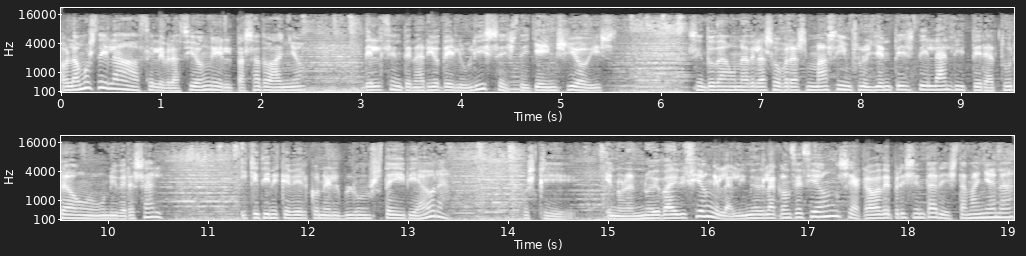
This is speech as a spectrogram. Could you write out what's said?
Hablamos de la celebración el pasado año del centenario del Ulises de James Joyce, sin duda una de las obras más influyentes de la literatura universal. ¿Y qué tiene que ver con el Bloomsday de ahora? Pues que en una nueva edición en la línea de la Concepción se acaba de presentar esta mañana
